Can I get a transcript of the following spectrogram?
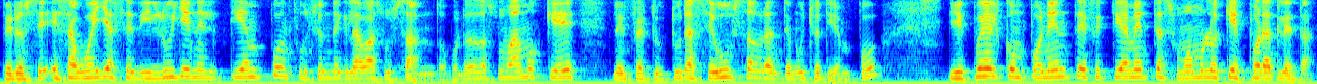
pero se- esa huella se diluye en el tiempo en función de que la vas usando. Por lo tanto, asumamos que la infraestructura se usa durante mucho tiempo. Y después el componente, efectivamente, asumamos lo que es por atleta.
